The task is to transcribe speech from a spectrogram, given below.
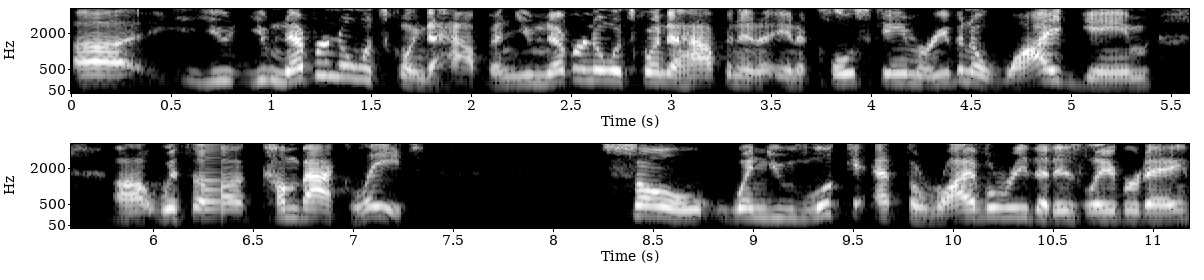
Uh, you, you never know what's going to happen. You never know what's going to happen in a, in a close game or even a wide game uh, with a comeback late. So when you look at the rivalry that is Labor Day,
